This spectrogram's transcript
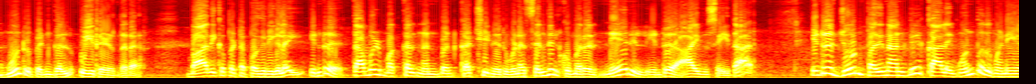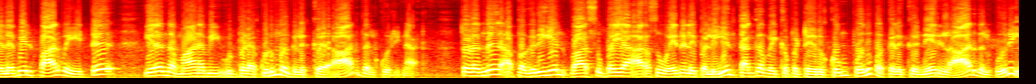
மூன்று பெண்கள் உயிரிழந்தனர். பாதிக்கப்பட்ட பகுதிகளை இன்று தமிழ் மக்கள் நண்பன் கட்சி நிறுவனர் செந்தில்குமரன் நேரில் இன்று ஆய்வு செய்தார். இன்று ஜூன் பதினான்கு காலை ஒன்பது மணியளவில் பார்வையிட்டு இறந்த மாணவி உட்பட குடும்பங்களுக்கு ஆறுதல் கூறினார். தொடர்ந்து அப்பகுதியில் வா சுப்பையா அரசு உயர்நிலைப் பள்ளியில் தங்க வைக்கப்பட்டு இருக்கும் பொதுமக்களுக்கு நேரில் ஆறுதல் கூறி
